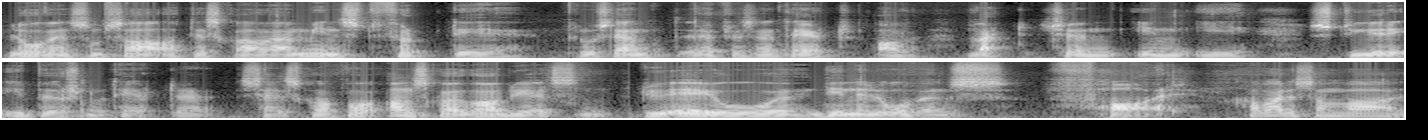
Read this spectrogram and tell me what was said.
Loven som sa at det skal være minst 40% representert av hvert kjønn inn i styret i børsnoterte selskap. Og Ansgar Gabrielsen, du er jo denne lovens far. Hva var det som var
